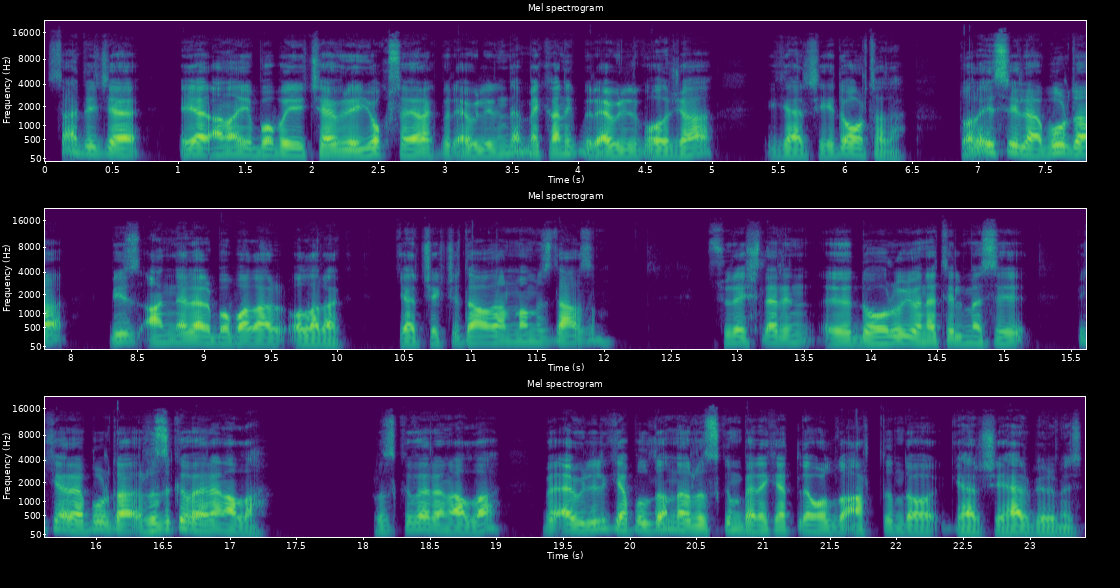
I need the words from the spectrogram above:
Sadece eğer anayı babayı çevreyi yok sayarak bir evliliğinde mekanik bir evlilik olacağı gerçeği de ortada. Dolayısıyla burada biz anneler babalar olarak gerçekçi davranmamız lazım. Süreçlerin e, doğru yönetilmesi bir kere burada rızkı veren Allah. Rızkı veren Allah ve evlilik yapıldığında rızkın bereketli olduğu arttığında o gerçeği her birimiz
